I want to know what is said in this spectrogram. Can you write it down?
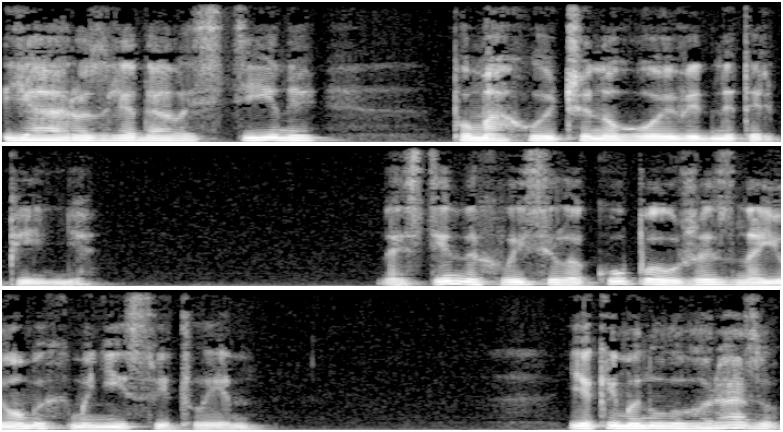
Я розглядала стіни, помахуючи ногою від нетерпіння. На стінах висіла купа уже знайомих мені світлин, як і минулого разу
